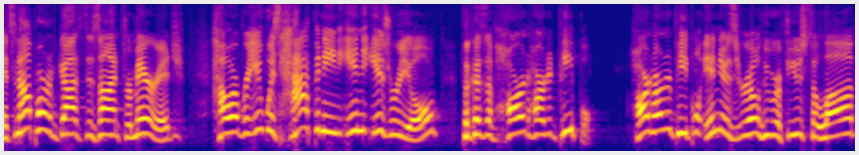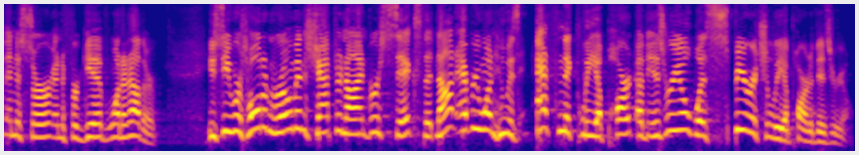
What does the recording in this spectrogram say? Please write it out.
It's not part of God's design for marriage. However, it was happening in Israel because of hard hearted people. Hard hearted people in Israel who refused to love and to serve and to forgive one another. You see, we're told in Romans chapter 9, verse 6, that not everyone who is ethnically a part of Israel was spiritually a part of Israel.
